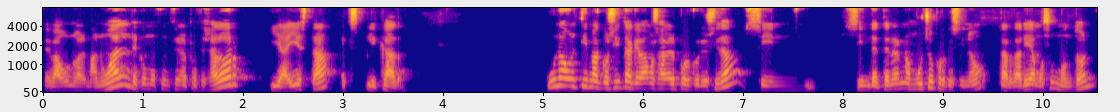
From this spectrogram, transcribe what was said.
Se va uno al manual de cómo funciona el procesador y ahí está explicado. Una última cosita que vamos a ver por curiosidad, sin, sin detenernos mucho porque si no tardaríamos un montón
